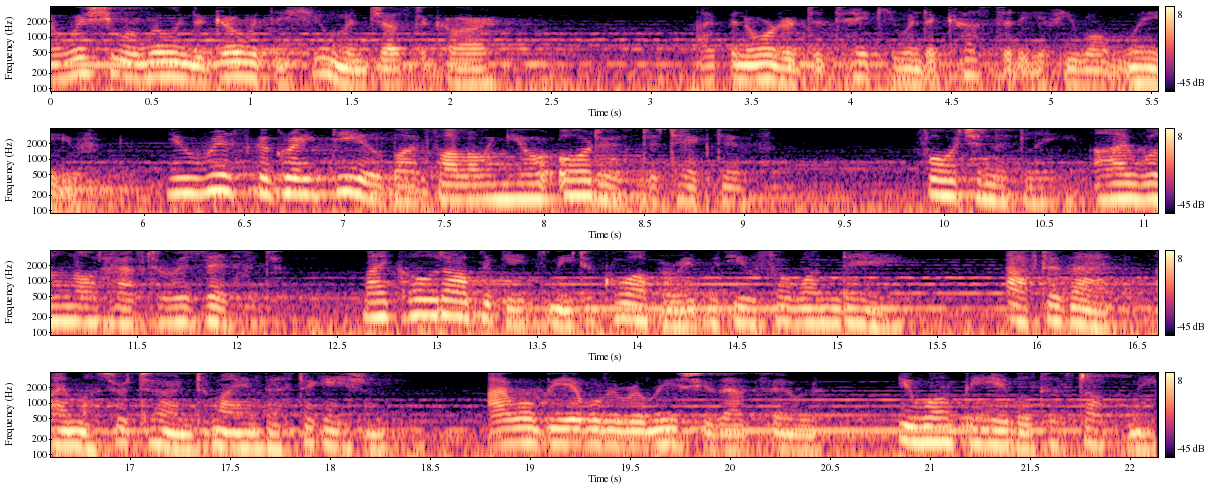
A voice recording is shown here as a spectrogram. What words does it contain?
I wish you were willing to go with the human, Justicar. I've been ordered to take you into custody if you won't leave. You risk a great deal by following your orders, Detective. Fortunately, I will not have to resist. My code obligates me to cooperate with you for one day. After that, I must return to my investigation. I won't be able to release you that soon. You won't be able to stop me.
